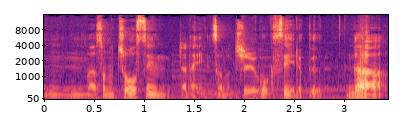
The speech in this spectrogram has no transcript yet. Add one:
うんまあその朝鮮じゃないその中国勢力が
